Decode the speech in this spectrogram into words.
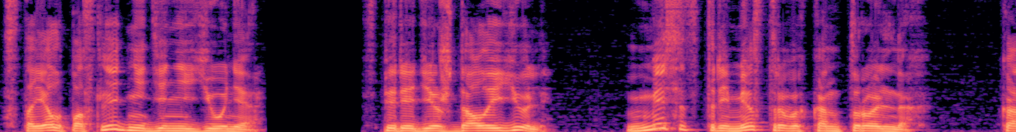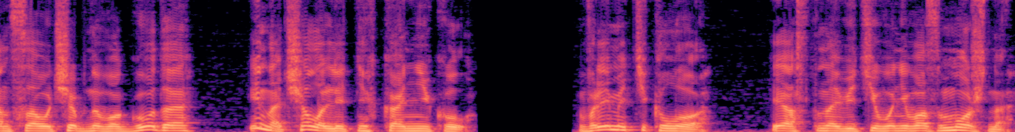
Стоял последний день июня. Впереди ждал июль, месяц триместровых контрольных, конца учебного года и начало летних каникул. Время текло, и остановить его невозможно.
